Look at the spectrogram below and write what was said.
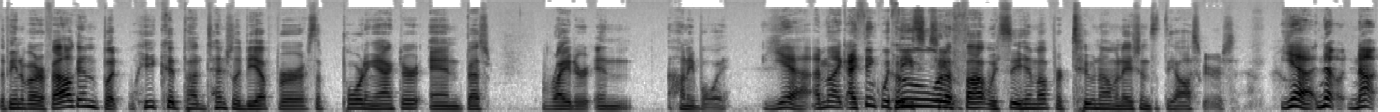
the Peanut Butter Falcon, but he could potentially be up for supporting actor and best writer in Honey Boy. Yeah, I'm like, I think with these Who would have thought we'd see him up for two nominations at the Oscars? Yeah, no, not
